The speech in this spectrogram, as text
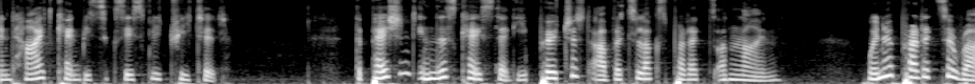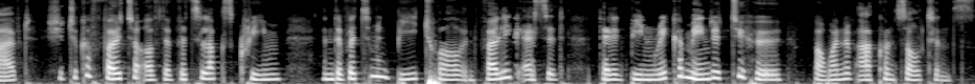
and height can be successfully treated. The patient in this case study purchased our Vitilox products online. When her products arrived, she took a photo of the Vitilox cream and the vitamin B12 and folic acid that had been recommended to her by one of our consultants.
